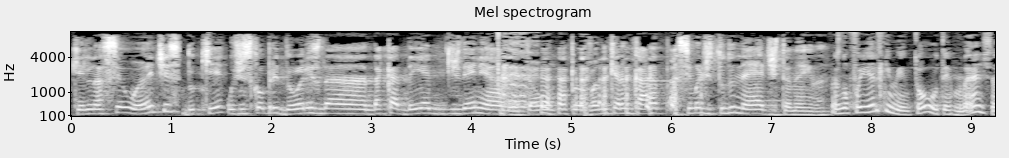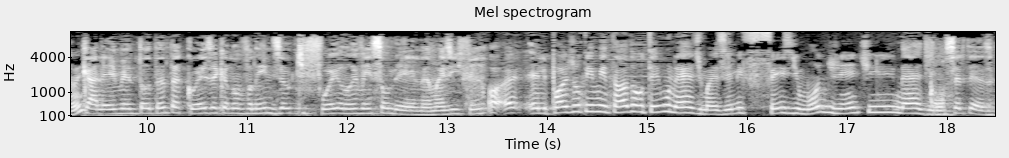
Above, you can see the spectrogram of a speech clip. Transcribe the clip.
que ele nasceu antes do que os descobridores da, da cadeia de DNA, né? Então, provando que era um cara, acima de tudo, nerd também, né? Mas não foi ele que inventou o termo nerd também? Cara, ele inventou tanta coisa que eu não vou nem dizer o que foi ou não invenção dele, né? Mas enfim. Oh, ele pode não ter inventado o termo nerd, mas ele fez de um monte de gente nerd. Com né? certeza.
